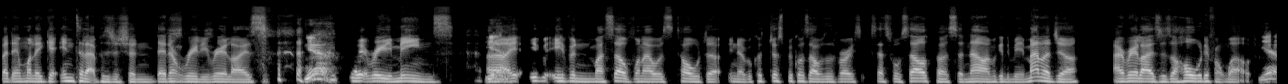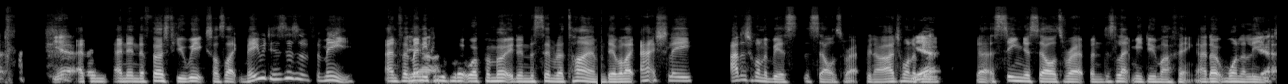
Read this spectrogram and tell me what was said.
but then when they get into that position, they don't really realize yeah. what it really means. Yeah. Uh, even, even myself, when I was told that, you know, because just because I was a very successful salesperson, now I'm going to be a manager, I realized there's a whole different world. Yeah. Yeah. and then, and in the first few weeks, I was like, maybe this isn't for me. And for yeah. many people that were promoted in a similar time, they were like, actually, I just want to be a, a sales rep. You know, I just want to yeah. be a senior sales rep and just let me do my thing. I don't want to lead. Yeah.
